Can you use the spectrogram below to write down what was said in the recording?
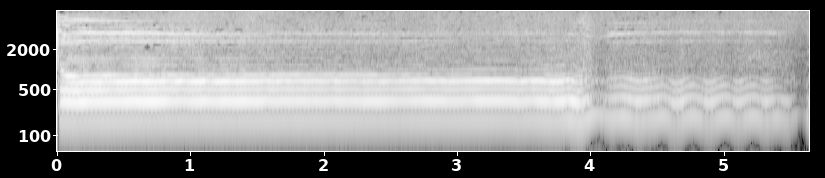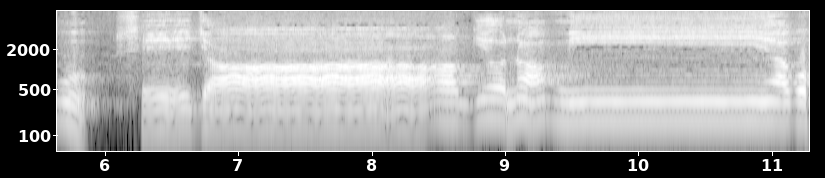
설두 세작연함이하고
